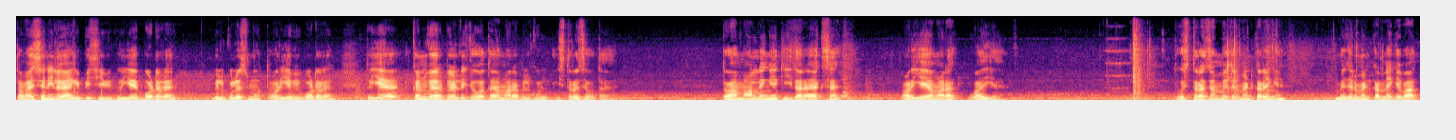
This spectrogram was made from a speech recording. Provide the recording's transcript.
तो हम ऐसे नहीं लगाएँगे पीसीबी को। ये बॉर्डर है, बिल्कुल स्मूथ और ये भी बॉर्डर है। तो ये कन्वेयर बेल्ट जो होता है हमारा, बिल्कुल इस तरह से होता है। तो हम मान लेंगे कि इधर एक्स है, और ये हमारा वाई है। तो इस तरह से हम मेज़रमेंट करेंगे। मेज़रमेंट करने के बाद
